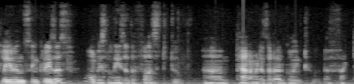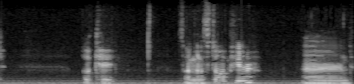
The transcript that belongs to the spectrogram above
clearance increases. Obviously these are the first two um, parameters that are going to affect. Okay. So I'm going to stop here and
